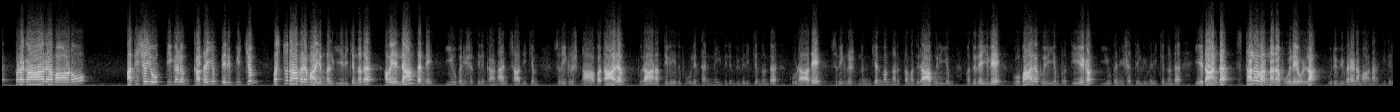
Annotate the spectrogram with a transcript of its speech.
എപ്രകാരമാണോ അതിശയോക്തികളും കഥയും പെരുപ്പിച്ചും വസ്തുതാപരമായും നൽകിയിരിക്കുന്നത് അവയെല്ലാം തന്നെ ഈ ഉപനിഷത്തിലും കാണാൻ സാധിക്കും. ശ്രീകൃഷ്ണ അവതാരം പുരാണത്തിലേതുപോലെ തന്നെ ഇതിലും വിവരിക്കുന്നുണ്ട്. കൂടാതെ ശ്രീകൃഷ്ണൻ ജന്മം നടത്ത മധുരാപുരിയും മധുരയിലെ ഗോപാലപുരിയും പ്രത്യേകം ഈ ഉപനിഷത്തിൽ വിവരിക്കുന്നുണ്ട്. ഏതാണ്ട് സ്ഥലവർണന പോലെയുള്ള ഒരു വിവരണമാണ് ഇതിൽ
